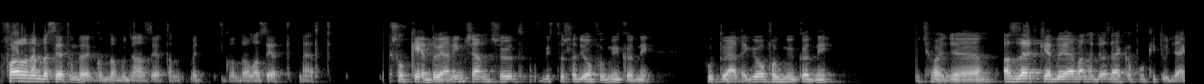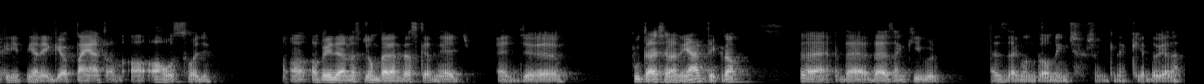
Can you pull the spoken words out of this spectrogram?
Falról nem beszéltünk, de gondolom ugyanazért, vagy gondolom azért, mert sok kérdője nincsen, sőt, biztos, hogy jól fog működni, futójáték jól fog működni, úgyhogy az az egy kérdője van, hogy az elkapók ki tudják nyitni eléggé a pályát ahhoz, hogy a, a védelmet tudjon berendezkedni egy, egy futás elleni játékra, de, de, de ezen kívül ezzel gondolom nincs senkinek kérdőjele.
